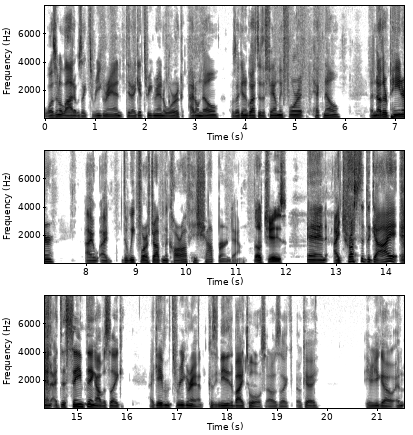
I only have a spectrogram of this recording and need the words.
Wasn't a lot. It was like three grand. Did I get three grand to work? I don't know. Was I going to go after the family for it? Heck no. Another painter, I, I the week before I was dropping the car off, his shop burned down. Oh, jeez. And I trusted the guy, and I the same thing. I was like, I gave him three grand because he needed to buy tools. I was like, okay, here you go. And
